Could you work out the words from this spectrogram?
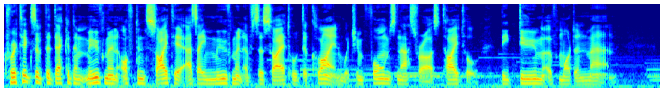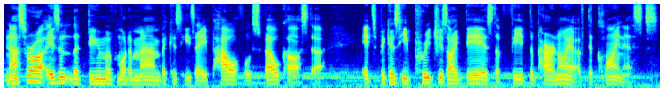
Critics of the decadent movement often cite it as a movement of societal decline, which informs Nas'hrah's title, the doom of modern man. Nas'hrah isn't the doom of modern man because he's a powerful spellcaster, it's because he preaches ideas that feed the paranoia of declinists.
